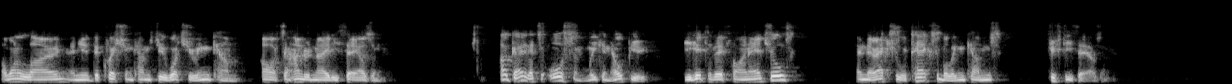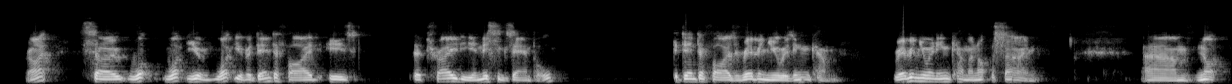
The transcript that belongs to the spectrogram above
I want a loan, and you, the question comes to you, "What's your income?" Oh, it's one hundred eighty thousand. Okay, that's awesome. We can help you. You get to their financials and their actual taxable income's 50,000. Right? So what, what you've what you've identified is the tradie in this example identifies revenue as income. Revenue and income are not the same. Um, not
